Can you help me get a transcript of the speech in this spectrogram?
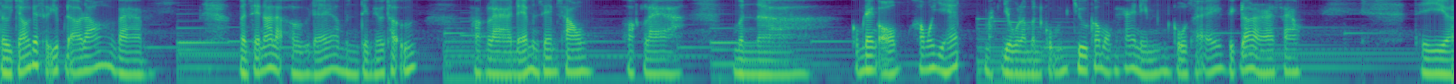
từ chối cái sự giúp đỡ đó và mình sẽ nói là ừ để mình tìm hiểu thử hoặc là để mình xem sau hoặc là mình uh, cũng đang ổn không có gì hết. Mặc dù là mình cũng chưa có một cái khái niệm cụ thể việc đó là ra sao. Thì uh,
